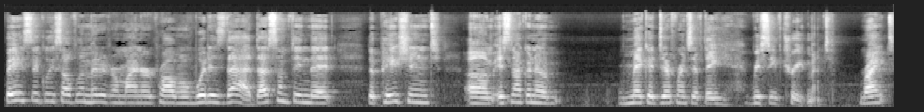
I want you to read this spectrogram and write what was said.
basically self-limited or minor problem. What is that? That's something that the patient, um, it's not going to make a difference if they receive treatment, right?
